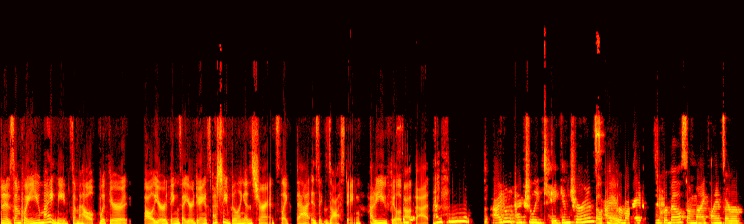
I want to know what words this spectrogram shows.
And at some point, you might need some help with your all your things that you're doing, especially billing insurance. Like that is exhausting. How do you feel about that? I, do, I don't actually take insurance. Okay. I provide super bill, so my clients are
